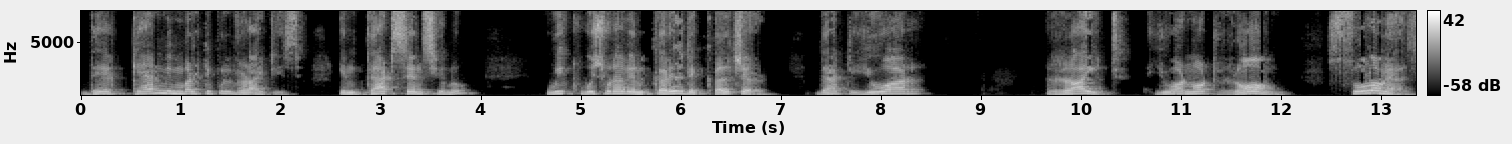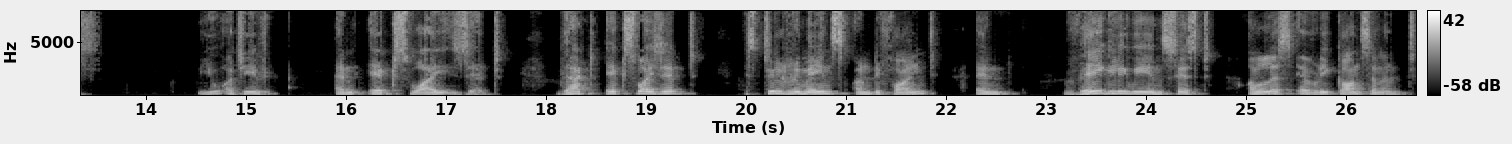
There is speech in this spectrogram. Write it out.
there can be multiple varieties. In that sense, you know, we, we should have encouraged a culture that you are right, you are not wrong, so long as you achieve an XYZ. That XYZ still remains undefined and vaguely we insist unless every consonant,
